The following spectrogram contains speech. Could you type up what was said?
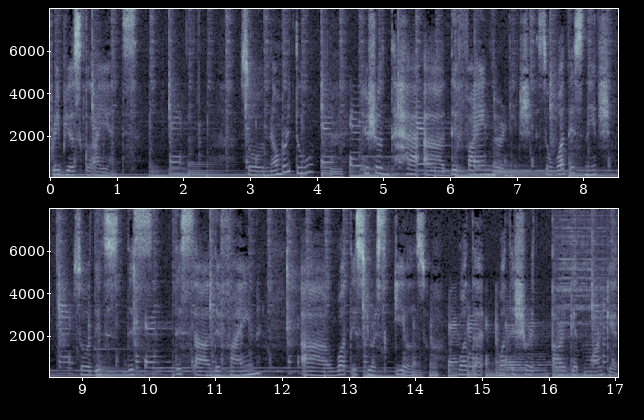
previous clients. So number two you should ha- uh, define your niche. So what is niche? So this this this uh, define uh, what is your skills? What uh, what is your target market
